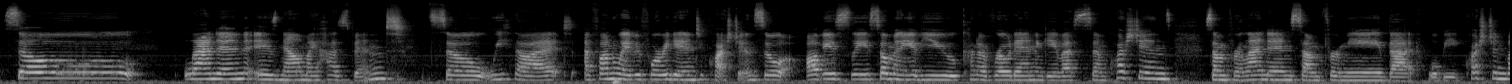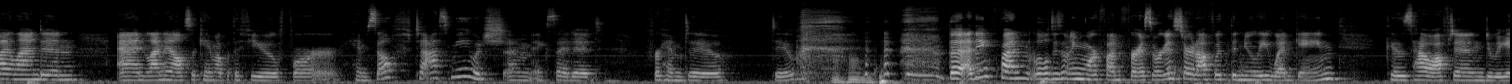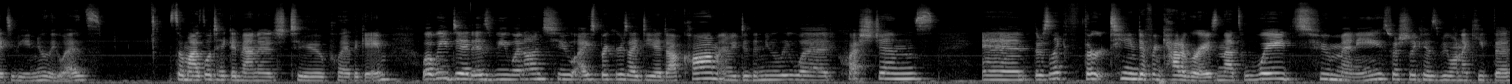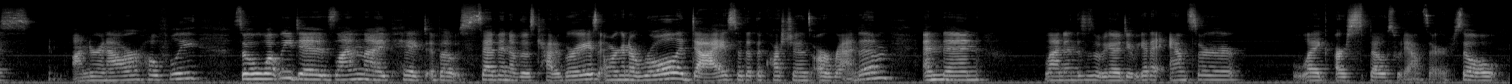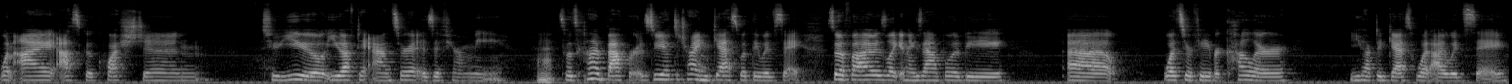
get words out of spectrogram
So, Landon is now my husband. So, we thought a fun way before we get into questions. So, obviously, so many of you kind of wrote in and gave us some questions, some for Landon, some for me that will be questioned by Landon. And Landon also came up with a few for himself to ask me, which I'm excited for him to do. Mm-hmm. but I think fun, we'll do something more fun first. So we're going to start off with the newlywed game because how often do we get to be newlyweds? So might as well take advantage to play the game. What we did is we went on to icebreakersidea.com and we did the newlywed questions. And there's like 13 different categories, and that's way too many, especially because we want to keep this under an hour, hopefully. So what we did is Lan and I picked about seven of those categories, and we're gonna roll a die so that the questions are random. And then, Landon, this is what we gotta do. We gotta answer like our spouse would answer. So when I ask a question to you, you have to answer it as if you're me. So it's kind of backwards. So you have to try and guess what they would say. So if I was like an example would be, uh, "What's your favorite color?" You have to guess what I would say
